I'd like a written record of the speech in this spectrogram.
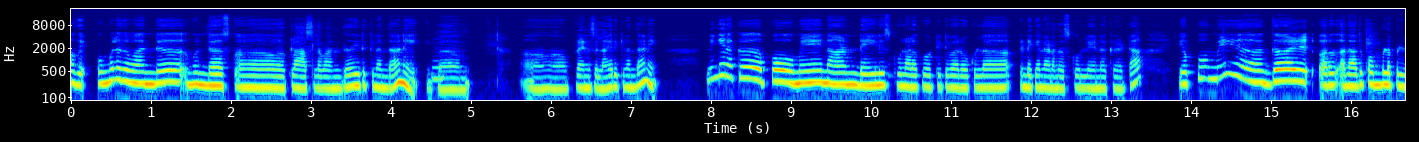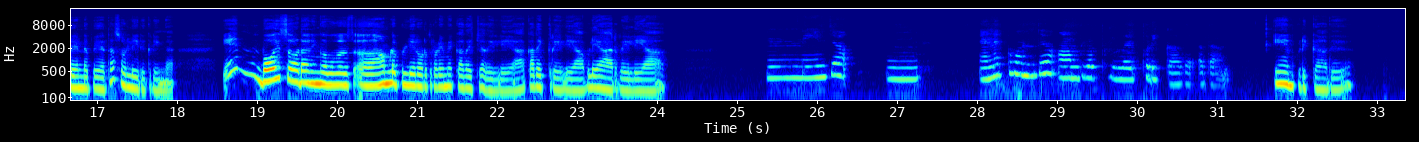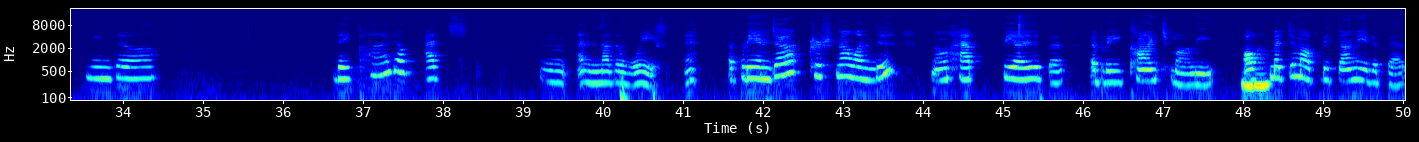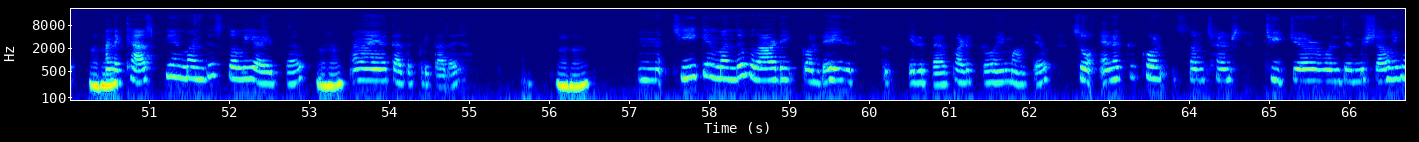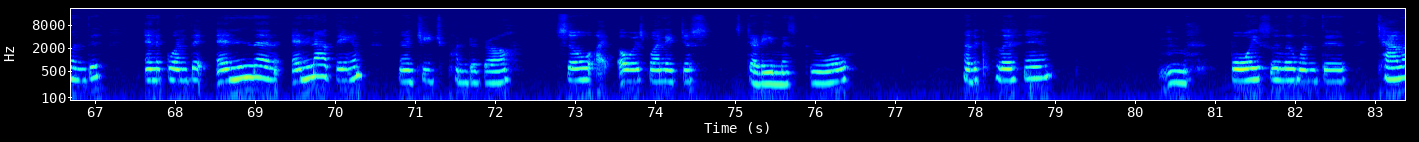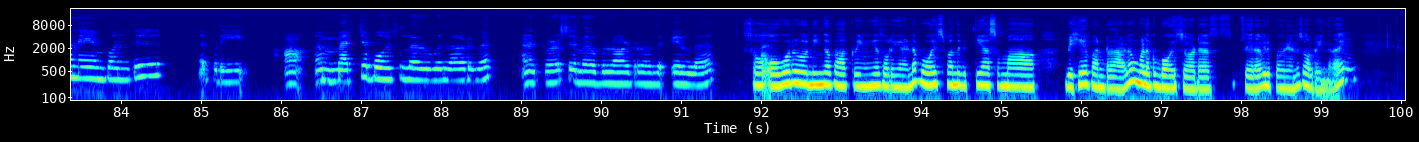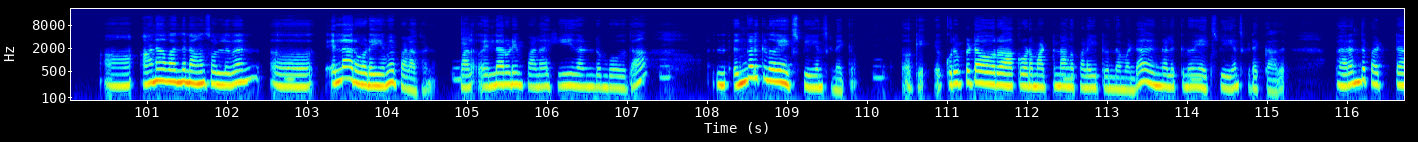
Okay உங்களுக்கு வந்து உங்களோட கிளாஸில் வந்து இருக்கணும் தானே? இப்போ ஃப்ரெண்ட்ஸ் எல்லாம் இருக்கணும் தானே? நீங்கள் எனக்கு எப்போவுமே நான் டெய்லி ஸ்கூல் அழகு ஓட்டிட்டு வரக்குள்ள இன்றைக்கு நடந்த ஸ்கூலில் என்ன கேட்டால் எப்போவுமே கேர்ள் அதாவது பொம்பளை பிள்ளைன்ற பேர் தான் சொல்லியிருக்கிறீங்க. ஏன் பாய்ஸோட நீங்கள் ஆம்பளை பிள்ளையோட ஒருத்தரோடையுமே கதைச்சது இல்லையா? கதைக்கிற இல்லையா? விளையாடுற இல்லையா நீங்க ம், எனக்கு வந்து ஆம்பளை பிள்ளை பிடிக்காது அதான் ஏன் பிடிக்காது they kind of act in another ways? அப்படி என்றால் கிருஷ்ணா வந்து ஹாப்பியாக இருப்பார் அப்படி காஞ்ச் ஆப் மட்டும் அப்படித்தான் இருப்பார். அந்த காஸ்பியன் வந்து இருப்பார் ம்ஹும். ஆனால் எனக்கு அது பிடிக்காது. சீக்கன் வந்து விளையாடி கொண்டே இருக்கு இருப்பேன் படிக்கவே மாட்டேன் ஸோ எனக்கு சம்டைம்ஸ் டீச்சர் வந்து மிஷாலி வந்து எனக்கு வந்து என்ன எல்லாத்தையும் டீச் பண்ணுறா so I always wanted to just study in my school அதுக்கு பிறகு பாய்ஸில் வந்து கேமனேம் வந்து எப்படி ஆ- அஹ் மற்ற பாய்ஸில் விளையாடுவேன் எனக்கு கேர்ள்ஸில் விளையாடுறது இல்லை ஸோ ஒவ்வொரு நீங்கள் பார்க்குறீங்க சொல்கிறீங்கன்னா பாய்ஸ் வந்து வித்தியாசமாக பிஹேவ் பண்ணுறதால உங்களுக்கு பாய்ஸோட சேர விருப்பம் இல்லைன்னு சொல்கிறீங்க ரைட் ஆனால் வந்து நான் சொல்லுவேன் எல்லாரோடையுமே பழகணும். பழ எல்லாரோடையும் பழகி தண்டும் போது தான் எங்களுக்கு நிறைய எக்ஸ்பீரியன்ஸ் கிடைக்கும். ஓகே குறிப்பிட்ட ஒரு ஆக்களோட மட்டும் நாங்கள் பழகிட்டு இருந்தோம்னா எங்களுக்கு நிறைய எக்ஸ்பீரியன்ஸ் கிடைக்காது. பரந்துபட்ட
